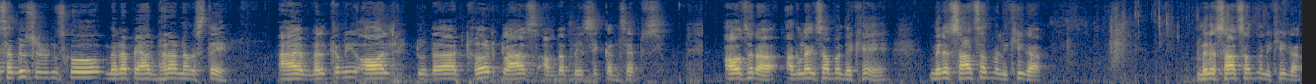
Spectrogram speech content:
सभी स्टूडेंट्स को मेरा प्यार भरा नमस्ते। I welcome you all to the third class of the basic concept आओ जरा अगला एग्ज़ाम्पल देखें। मेरे साथ साथ में लिखिएगा। मेरे साथ साथ में लिखिएगा।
